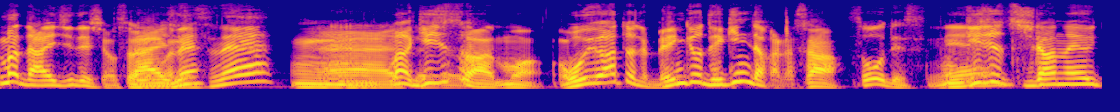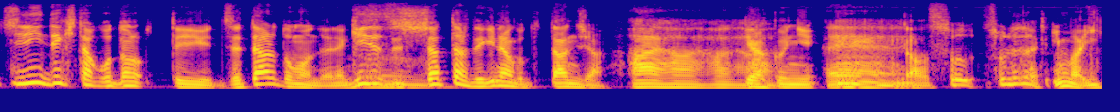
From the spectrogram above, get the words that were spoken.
まあ大事でしょそれもね。大事ですね。まあ技術はもうお湯後で勉強できんだからさ。そうですね。技術知らないうちにできたことっていう絶対あると思うんだよね技術知っちゃったらできないことってあるじゃん。はいはいはいはい。逆に、だからそそれだけ今勢い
